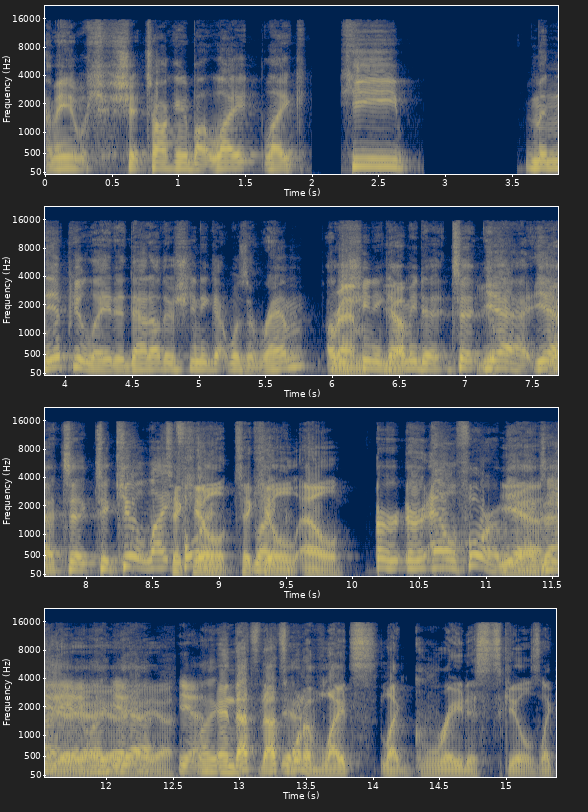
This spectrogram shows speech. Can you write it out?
i mean shit talking about light like he manipulated that other shinigami was it rem other Rem, shinigami to, to yeah yeah yep. to, to kill light To for kill him. to Like, kill L. or, or l for him yeah, Yeah, exactly yeah, yeah, like, yeah, yeah, yeah, yeah. Like, and that's that's yeah. one of light's like greatest skills like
